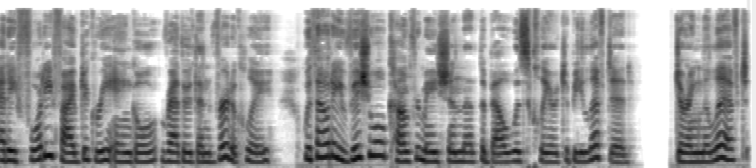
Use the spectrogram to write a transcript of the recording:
at a 45 degree angle rather than vertically, without a visual confirmation that the bell was clear to be lifted. During the lift,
